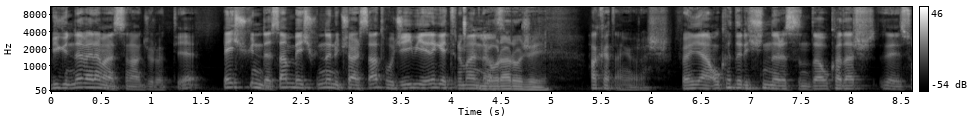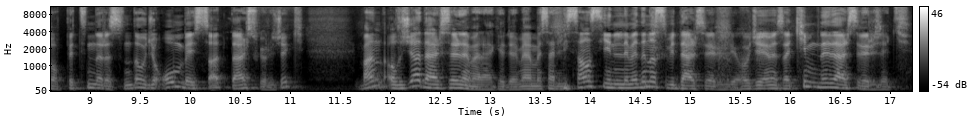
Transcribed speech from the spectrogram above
Bir günde veremezsin Ancelotti'ye. Beş gün desem beş günden üçer saat hocayı bir yere getirmen lazım. Yorar hocayı. Hakikaten yorar. Ve yani o kadar işin arasında, o kadar e, sohbetin arasında hoca 15 saat ders görecek. Ben alacağı dersleri de merak ediyorum. Yani mesela lisans yenilemede nasıl bir ders veriliyor? Hocaya mesela kim ne dersi verecek?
